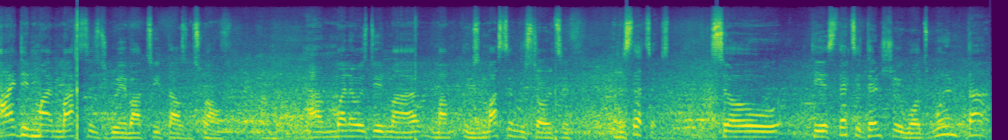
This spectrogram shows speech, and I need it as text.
I did my master's degree about 2012. And um, when I was doing my, my it was master in restorative anesthetics. So the aesthetic dentistry awards weren't that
